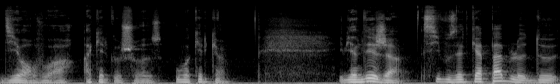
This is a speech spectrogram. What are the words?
dis au revoir à quelque chose ou à quelqu'un. Eh bien déjà, si vous êtes capable de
